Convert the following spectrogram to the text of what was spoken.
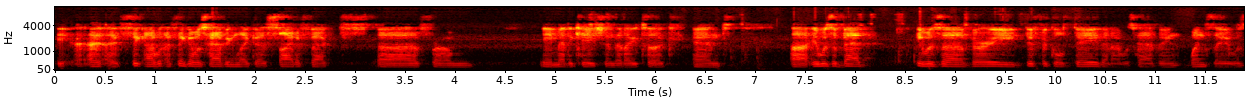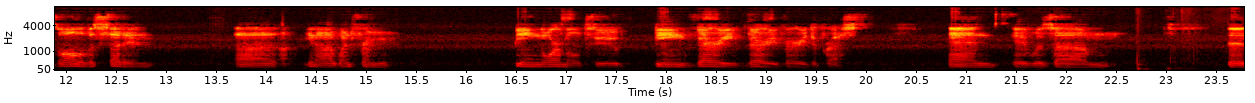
I think I, I think I was having like a side effect uh, from a medication that I took and uh, it was a bad it was a very difficult day that I was having Wednesday it was all of a sudden uh, you know I went from being normal to being very, very, very depressed. And it was um, the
